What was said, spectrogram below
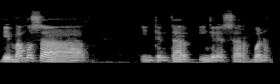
bien vamos a intentar ingresar bueno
